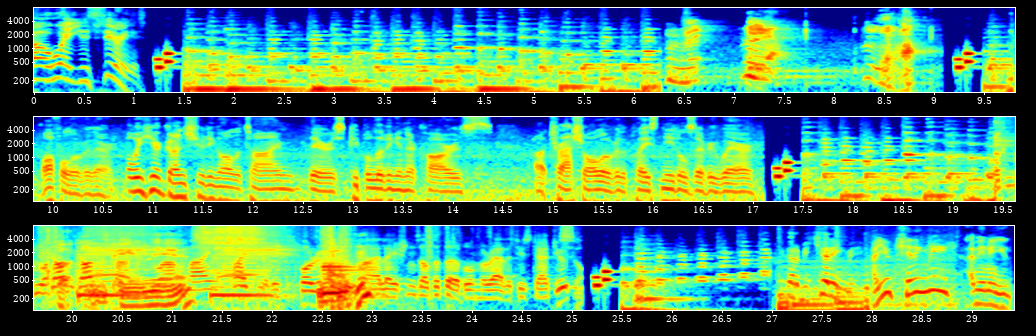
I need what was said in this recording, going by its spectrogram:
Oh, wait, you serious? Awful over there. We hear gun shooting all the time. There's people living in their cars, uh, trash all over the place, needles everywhere. John Johnstown, you are fined five minutes for repeated violations of the verbal morality statute. You gotta be kidding me. Are you kidding me? I mean, are you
